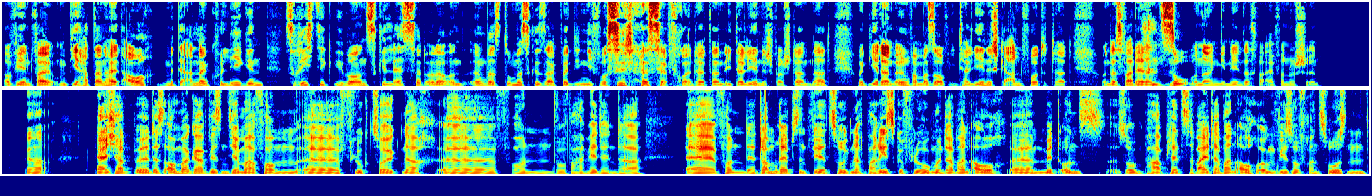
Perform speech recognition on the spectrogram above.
Auf jeden Fall. Und die hat dann halt auch mit der anderen Kollegin so richtig über uns gelästert oder und irgendwas Dummes gesagt, weil die nicht wusste, dass der Freund halt dann Italienisch verstanden hat und ihr dann irgendwann mal so auf Italienisch geantwortet hat. Und das war der dann so unangenehm, das war einfach nur schön. Ja. Ja, ich habe äh, das auch mal gehabt. Wir sind ja mal vom äh, Flugzeug nach äh, von wo waren wir denn da? Äh, von der Domrep sind wir zurück nach Paris geflogen und da waren auch äh, mit uns so ein paar Plätze weiter waren auch irgendwie so Franzosen.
